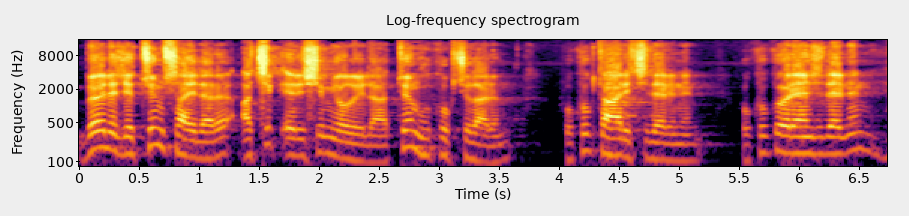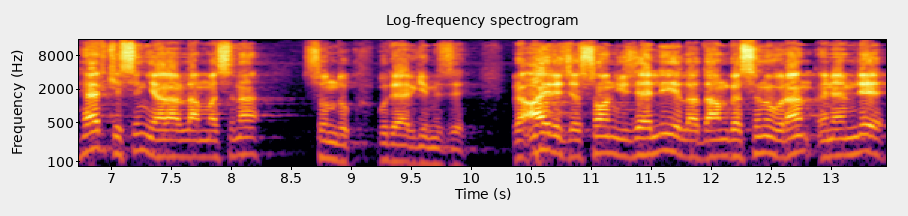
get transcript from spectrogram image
Böylece tüm sayıları açık erişim yoluyla tüm hukukçuların, hukuk tarihçilerinin, hukuk öğrencilerinin herkesin yararlanmasına sunduk bu dergimizi. Ve ayrıca son 150 yıla damgasını vuran önemli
